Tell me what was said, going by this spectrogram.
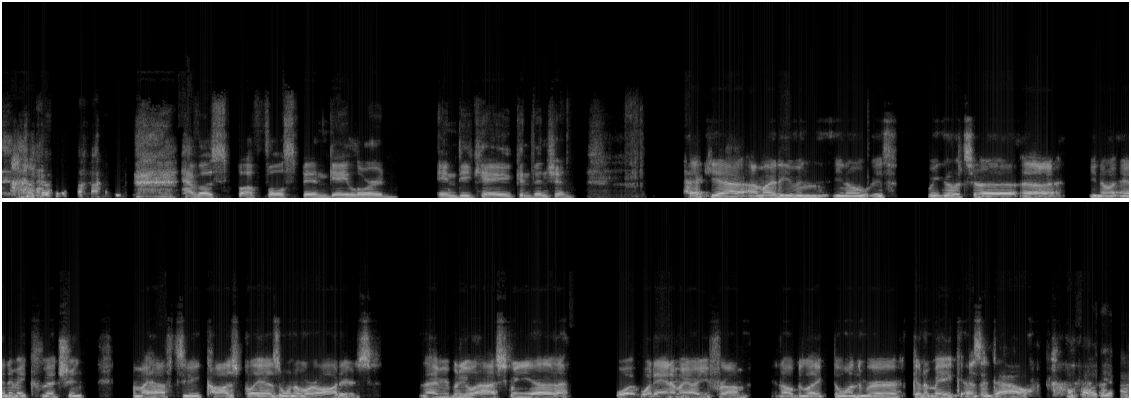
Have a, sp- a full spend Gaylord NDK convention. Heck yeah, I might even, you know, if we go to a, a you know anime convention, I might have to cosplay as one of our otters. And everybody will ask me, uh, "What what anime are you from?" And I'll be like, "The one we're gonna make as a DAO." oh yeah,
